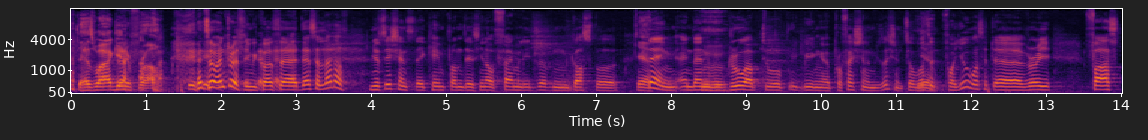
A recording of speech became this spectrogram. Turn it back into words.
that's where I get it from. it's so interesting because uh, there's a lot of musicians they came from this you know family driven gospel Yeah. thing and then grew up to being a professional musician so was Yeah. it for you was it uh, very fast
